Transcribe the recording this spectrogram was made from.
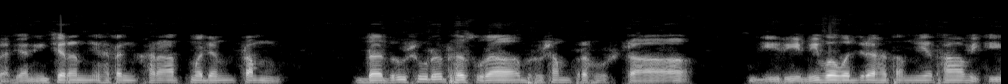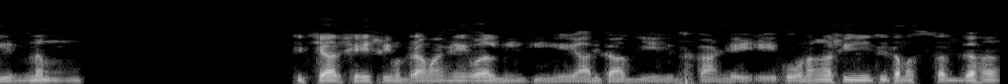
रजनिचरन्निहतम् खरात्मजम् तम् ददृशुरथसुराभृशम् प्रहुष्टा गिरिमिव वज्रहतम् यथा विकीर्णम्। इत्यार्षे श्रीमद् रामायणे वाल्मीकीये आदिकाव्ये युद्धकाण्डे एकोनाशीतितमः सर्गः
